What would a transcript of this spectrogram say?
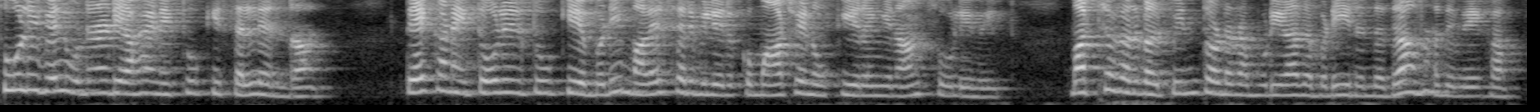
சூழிவேல் உடனடியாக என்னை தூக்கி செல் என்றான். தேக்கனை தோளில் தூக்கியபடி மலைச்சரிவில் இருக்கும் ஆற்றை நோக்கி இறங்கினான் சூழிவேல். மற்றவர்கள் பின்தொடர முடியாதபடி இருந்தது அவனது வேகம்.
